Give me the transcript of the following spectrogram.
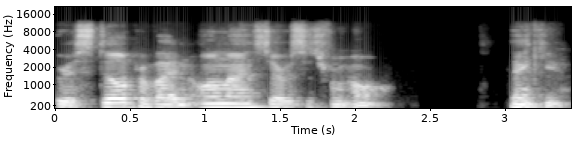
we are still providing online services from home. Thank you.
